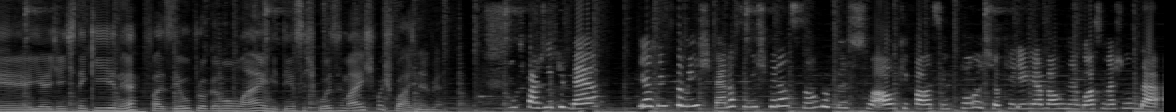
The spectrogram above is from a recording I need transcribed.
É, e a gente tem que, né, fazer o programa online, tem essas coisas, mas faz parte, né, Beto? a gente faz o que der. E a gente também espera assim, inspiração pro pessoal que fala assim, poxa, eu queria gravar um negócio, mas não dá.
